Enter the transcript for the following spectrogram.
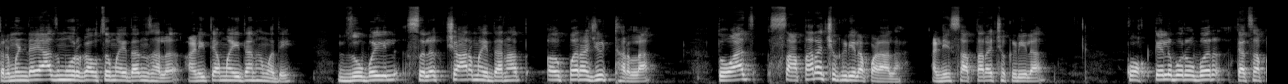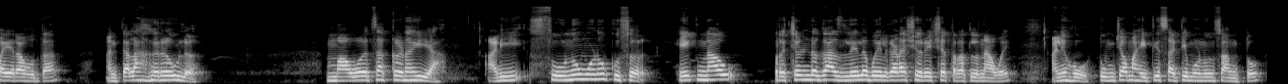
तर मंडळी आज मोरगावचं मैदान झालं आणि त्या मैदानामध्ये जो बैल सलग चार मैदानात अपराजित ठरला तो आज सातारा छकडीला पळाला. आणि सातारा छकडीला कॉकटेलबरोबर त्याचा पायरा होता आणि त्याला हरवलं. मावळचा कन्हैया आणि सोनू मोनो कुसर हे एक नाव प्रचंड गाजलेलं बैलगाडा शर्यत क्षेत्रातलं नाव आहे. आणि हो तुमच्या माहितीसाठी म्हणून सांगतो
